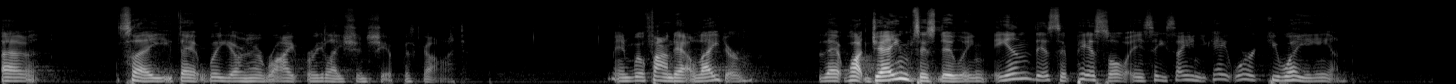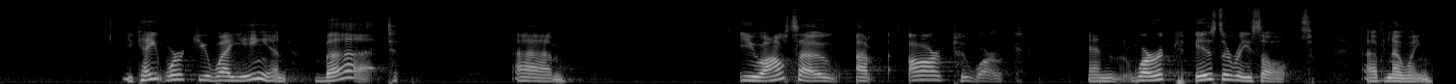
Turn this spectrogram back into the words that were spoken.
uh, say that we are in a right relationship with God. And we'll find out later that what James is doing in this epistle is he's saying you can't work your way in. You can't work your way in, but um, you also uh, are to work. And work is the result of knowing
